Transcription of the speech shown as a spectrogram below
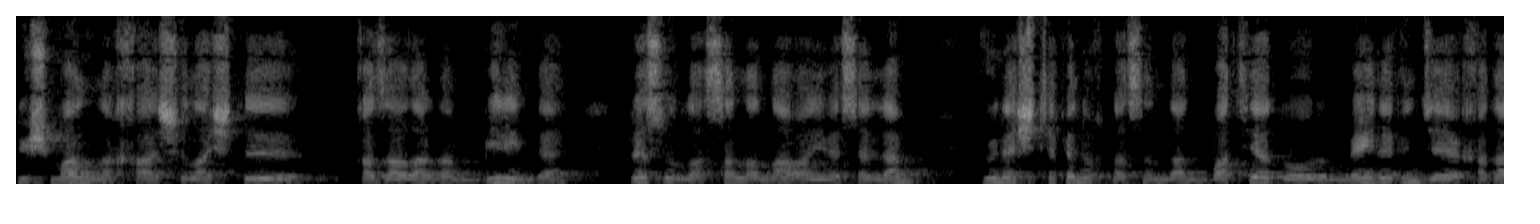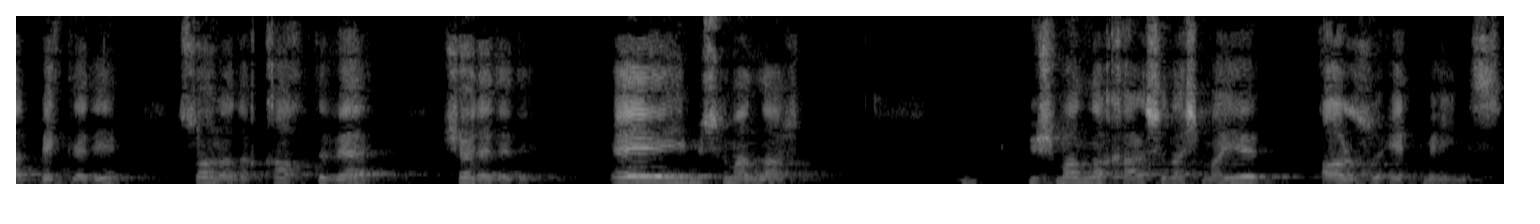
düşmanla karşılaştığı kazalardan birinde Resulullah sallallahu aleyhi ve sellem güneş tepe noktasından batıya doğru meyledinceye kadar bekledi. Sonra da kalktı ve şöyle dedi. Ey Müslümanlar! Düşmanla karşılaşmayı arzu etmeyiniz.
